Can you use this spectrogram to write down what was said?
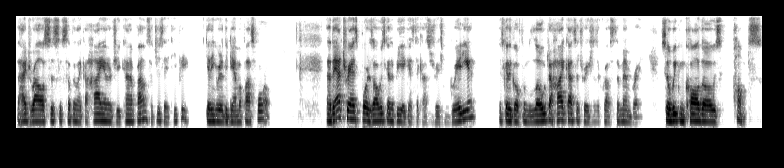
the hydrolysis of something like a high energy compound, such as ATP, getting rid of the gamma phosphoryl. Now, that transport is always going to be against a concentration gradient. It's going to go from low to high concentrations across the membrane. So we can call those pumps.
